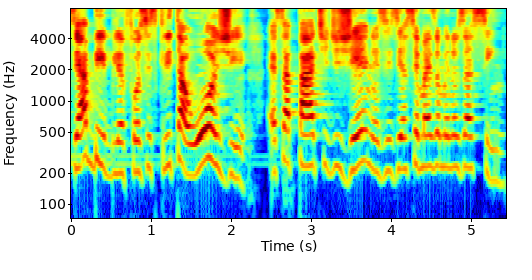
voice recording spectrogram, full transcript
Se a Bíblia fosse escrita hoje, essa parte de Gênesis ia ser mais ou menos assim.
